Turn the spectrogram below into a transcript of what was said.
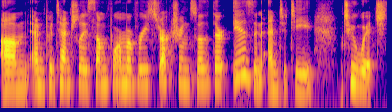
um, and potentially some form of restructuring so that there is an entity to which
